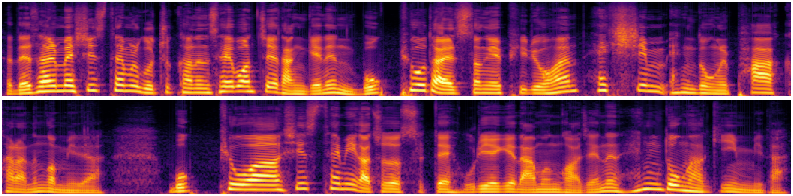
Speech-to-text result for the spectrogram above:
자, 내 삶의 시스템을 구축하는 세 번째 단계는 목표 달성에 필요한 핵심 행동을 파악하라는 겁니다. 목표와 시스템이 갖춰졌을 때 우리에게 남은 과제는 행동하기입니다.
